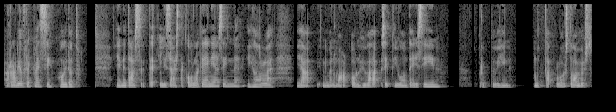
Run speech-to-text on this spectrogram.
radiofrekvenssihoidot, ja ne taas sitten lisää sitä kollageenia sinne iholle ja nimenomaan on hyvä sitten juonteisiin, ryppyihin, mutta loistava myös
